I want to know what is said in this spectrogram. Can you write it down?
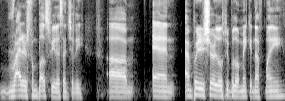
writers from BuzzFeed, essentially. Um, and I'm pretty sure those people don't make enough money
